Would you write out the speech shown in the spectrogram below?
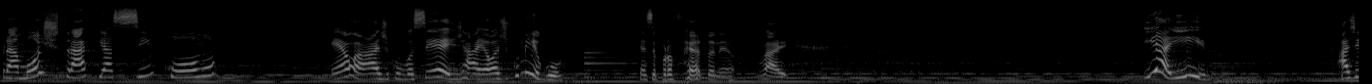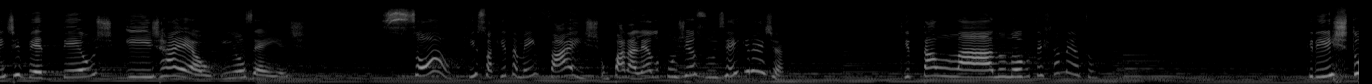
para mostrar que assim como ela age com você, Israel age comigo. Quer ser profeta, né? Vai. E aí, a gente vê Deus e Israel em Oséias. Só que isso aqui também faz um paralelo com Jesus e a igreja, que está lá no Novo Testamento. Cristo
